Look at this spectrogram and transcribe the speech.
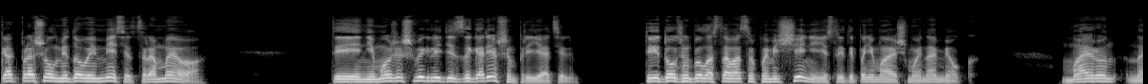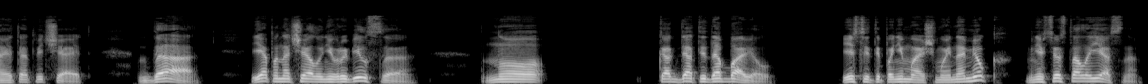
Как прошел медовый месяц, Ромео? Ты не можешь выглядеть загоревшим, приятель. Ты должен был оставаться в помещении, если ты понимаешь мой намек. Майрон на это отвечает. Да, я поначалу не врубился, но когда ты добавил, если ты понимаешь мой намек, мне все стало ясно.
